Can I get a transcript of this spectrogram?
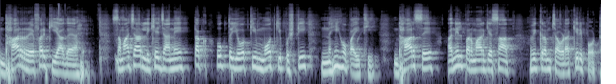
धार रेफर किया गया है। समाचार लिखे जाने तक उक्त युवक की मौत की पुष्टि नहीं हो पाई थी। धार से अनिल परमार के साथ विक्रम चावड़ा की रिपोर्ट।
